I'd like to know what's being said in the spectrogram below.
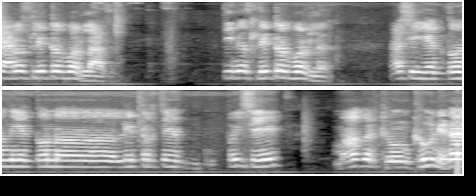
चारच लिटर भरलं आज. तीनच लिटर भरलं. असे एक दोन एक दोन लिटरचे पैसे माग ठेवून ठेवून आहे ना.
